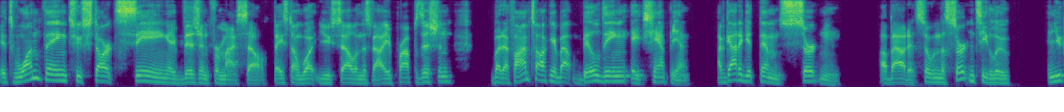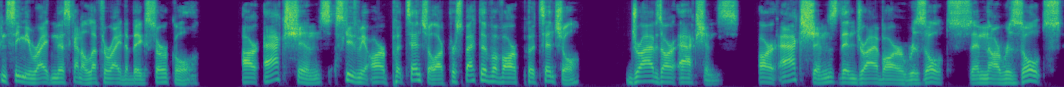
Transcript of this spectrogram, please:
It's one thing to start seeing a vision for myself based on what you sell in this value proposition. But if I'm talking about building a champion, I've got to get them certain about it. So in the certainty loop, and you can see me writing this kind of left to right in a big circle our actions, excuse me, our potential, our perspective of our potential drives our actions. Our actions then drive our results and our results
